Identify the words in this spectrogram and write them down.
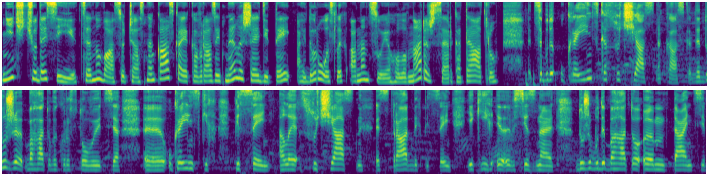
Ніч чудесії це нова сучасна казка, яка вразить не лише дітей, а й дорослих, анонсує головна режисерка театру. Це буде українська сучасна казка, де дуже багато використовується е, українських пісень, але сучасних естрадних пісень, які е, всі знають. Дуже буде багато ем, танців.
